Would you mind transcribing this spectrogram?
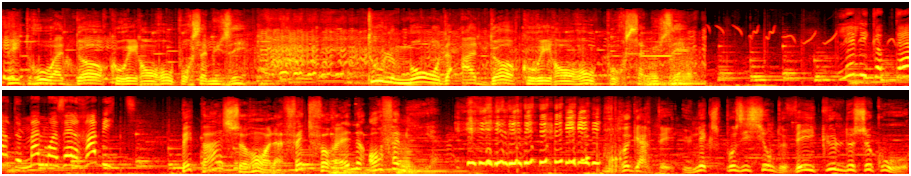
Pedro adore courir en rond pour s'amuser. Tout le monde adore courir en rond pour s'amuser. L'hélicoptère de Mademoiselle Rabbit. Peppa se rend à la fête foraine en famille. Regardez, une exposition de véhicules de secours.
